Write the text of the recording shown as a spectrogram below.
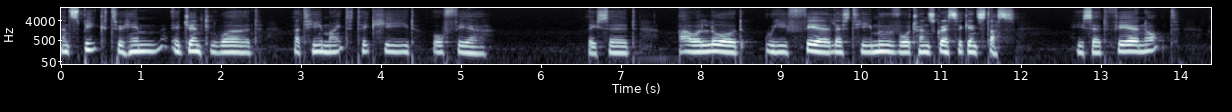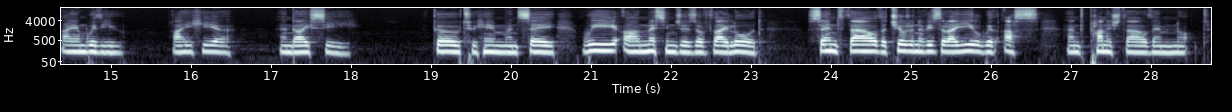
and speak to him a gentle word, that he might take heed or fear. They said, Our Lord, we fear lest he move or transgress against us. He said, Fear not, I am with you. I hear and I see. Go to him and say, We are messengers of thy Lord. Send thou the children of Israel with us, and punish thou them not.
